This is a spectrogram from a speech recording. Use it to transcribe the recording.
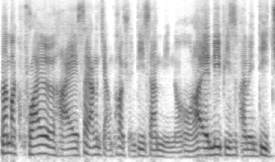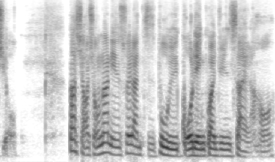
那 Mark Pryor 还赛扬奖票选第三名哦，然后 MVP 是排名第九。那小熊那年虽然止步于国联冠军赛了哈，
